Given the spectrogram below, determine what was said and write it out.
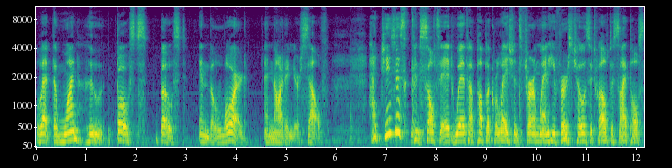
let the one who boasts boast in the Lord and not in yourself. Had Jesus consulted with a public relations firm when he first chose the 12 disciples,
